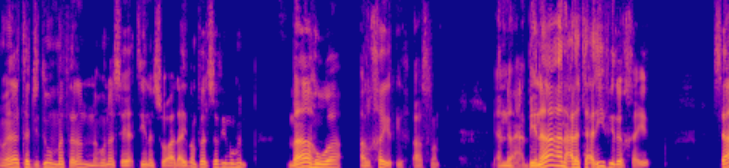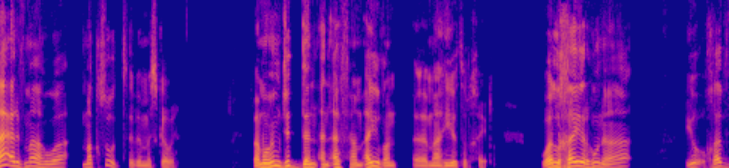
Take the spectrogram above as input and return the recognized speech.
وتجدون مثلا هنا سيأتينا سؤال أيضا فلسفي مهم. ما هو الخير أصلا؟ لأن بناء على تعريفي للخير سأعرف ما هو مقصود ابن مسكوي. فمهم جدا أن أفهم أيضا آه، ماهية الخير. والخير هنا يؤخذ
